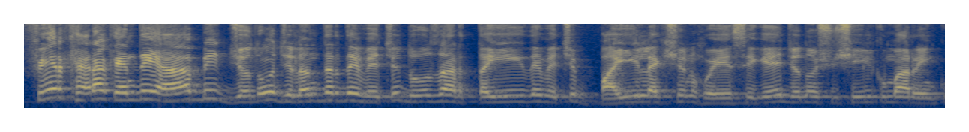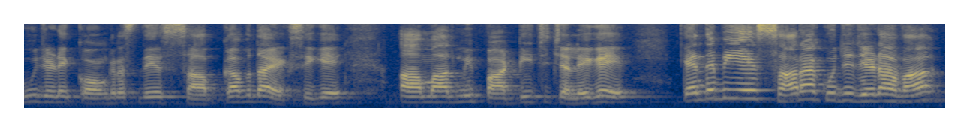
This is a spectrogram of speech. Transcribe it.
ਫਿਰ ਖੈਰਾ ਕਹਿੰਦੇ ਆ ਵੀ ਜਦੋਂ ਜਲੰਧਰ ਦੇ ਵਿੱਚ 2023 ਦੇ ਵਿੱਚ ਬਾਈ ਇਲੈਕਸ਼ਨ ਹੋਏ ਸੀਗੇ, ਜਦੋਂ ਸੁਸ਼ੀਲ ਕੁਮਾਰ ਰਿੰਕੂ ਜਿਹੜੇ ਕਾਂਗਰਸ ਦੇ ਸਾਬਕਾ ਵਿਧਾਇਕ ਸੀਗੇ, ਆਮ ਆਦਮੀ ਪਾਰਟੀ 'ਚ ਚਲੇ ਗਏ ਕਹਿੰਦੇ ਵੀ ਇਹ ਸਾਰਾ ਕੁਝ ਜਿਹੜਾ ਵਾ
